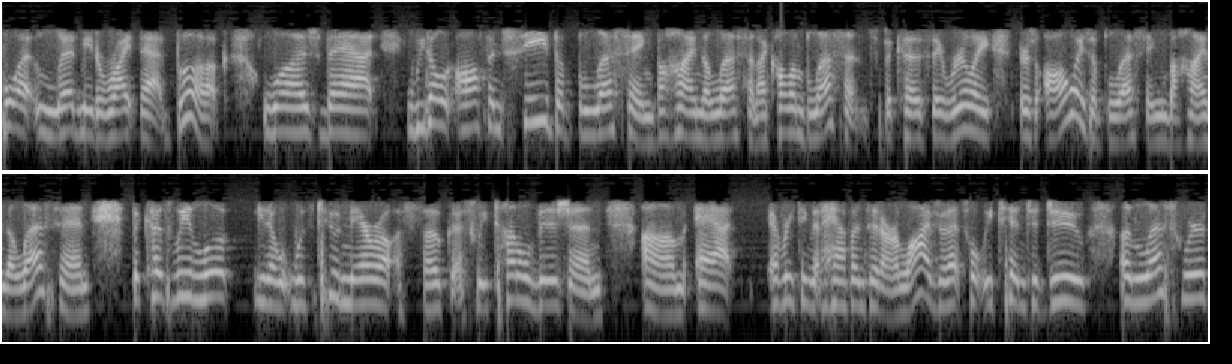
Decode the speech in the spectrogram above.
what led me to write that book was that we don't often see the blessing behind the lesson. I call them blessings because they really there's always a blessing behind the lesson because we look, you know, with too narrow a focus. We tunnel vision um, at everything that happens in our lives, or that's what we tend to do unless we're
